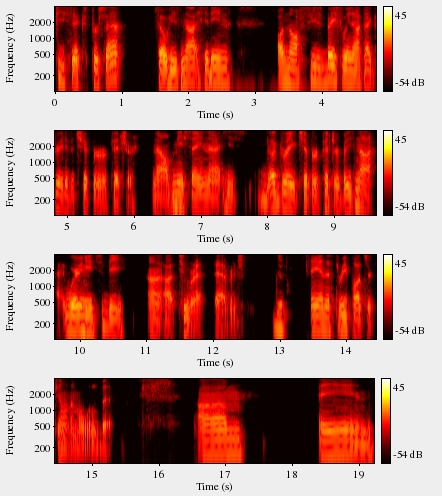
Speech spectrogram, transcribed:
P6 percent. So he's not hitting enough. He's basically not that great of a chipper or pitcher. Now, me saying that he's a great chipper pitcher, but he's not where he needs to be uh, uh tour average. Yep. And the three putts are killing him a little bit. Um, and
